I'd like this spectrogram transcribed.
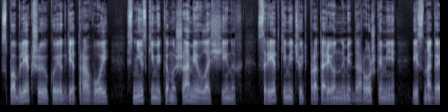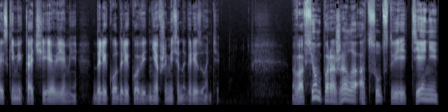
с поблекшую кое-где травой, с низкими камышами в лощинах, с редкими чуть протаренными дорожками и с нагайскими кочевьями — далеко-далеко видневшимися на горизонте. Во всем поражало отсутствие тени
